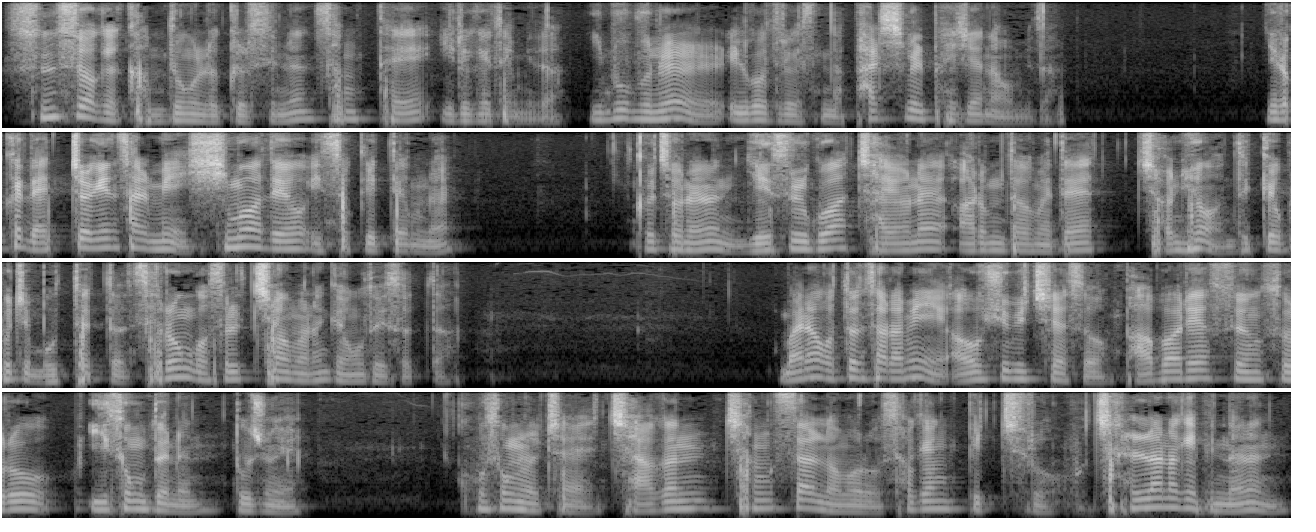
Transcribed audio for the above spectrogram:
순수하게 감동을 느낄 수 있는 상태에 이르게 됩니다. 이 부분을 읽어드리겠습니다. 81페이지에 나옵니다. 이렇게 내적인 삶이 심화되어 있었기 때문에 그 전에는 예술과 자연의 아름다움에 대해 전혀 느껴보지 못했던 새로운 것을 체험하는 경우도 있었다. 만약 어떤 사람이 아우슈비츠에서 바바리아 수용소로 이송되는 도중에 호송열차의 작은 창살 너머로 석양빛으로 찬란하게 빛나는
